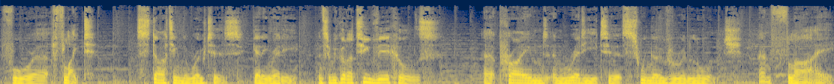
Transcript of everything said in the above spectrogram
for uh, flight, starting the rotors, getting ready. And so we've got our two vehicles uh, primed and ready to swing over and launch and fly.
